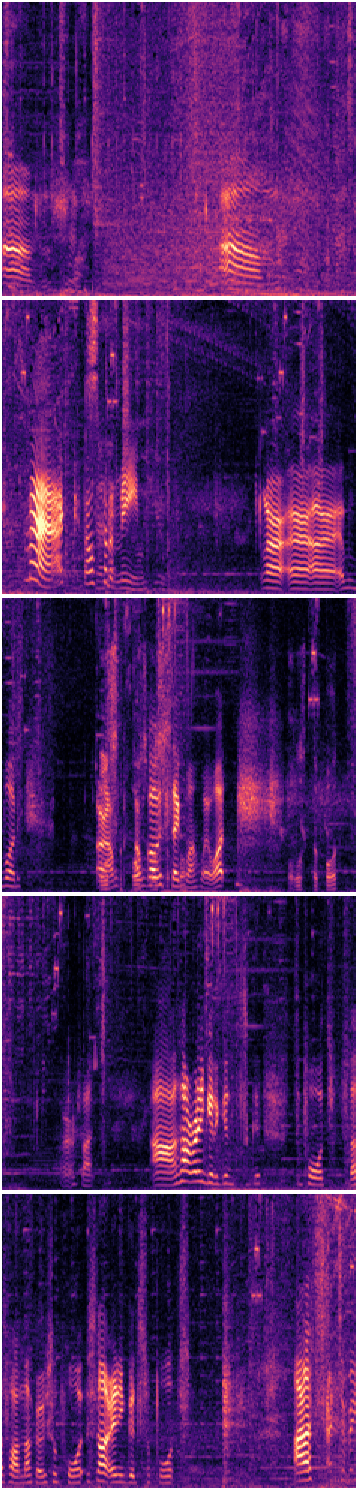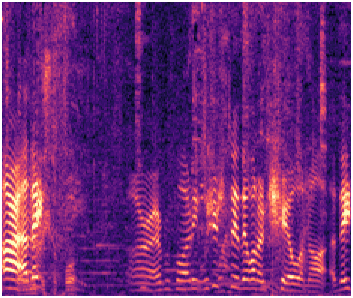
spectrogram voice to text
Um. Um. Mac! That was kinda select mean. your hero. Alright, alright, alright, everybody. Alright, Full I'm, s- I'm full going support. Sigma. Wait, what? Full support. Alright, fine. Ah, it's not really good, good, good support. That's why I'm not going support. It's not any good support. Alright, alright, are they? Alright, everybody. We should see if they want to chill or not. Are they?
